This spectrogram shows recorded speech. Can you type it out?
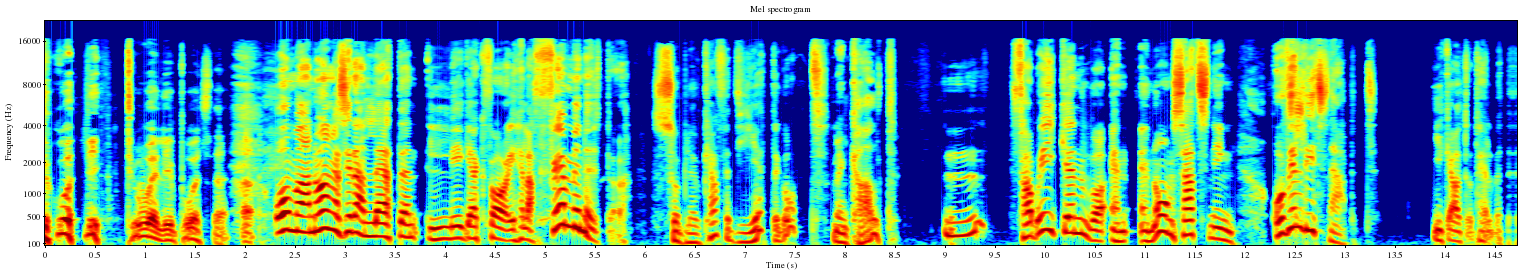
dålig, dålig påse. Ja. Om man å andra sidan lät den ligga kvar i hela fem minuter så blev kaffet jättegott. Men kallt. Mm. Fabriken var en enorm satsning och väldigt snabbt gick allt åt helvete.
